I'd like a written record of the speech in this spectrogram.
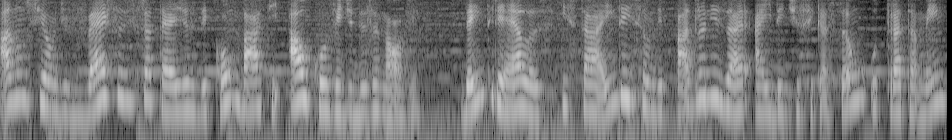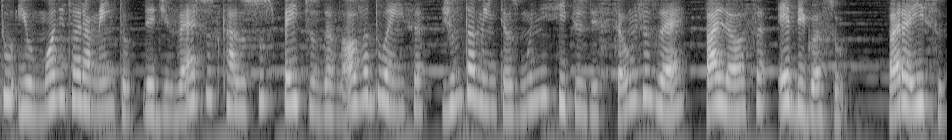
anunciou diversas estratégias de combate ao Covid-19. Dentre elas está a intenção de padronizar a identificação, o tratamento e o monitoramento de diversos casos suspeitos da nova doença, juntamente aos municípios de São José, Palhoça e Biguaçu. Para isso,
